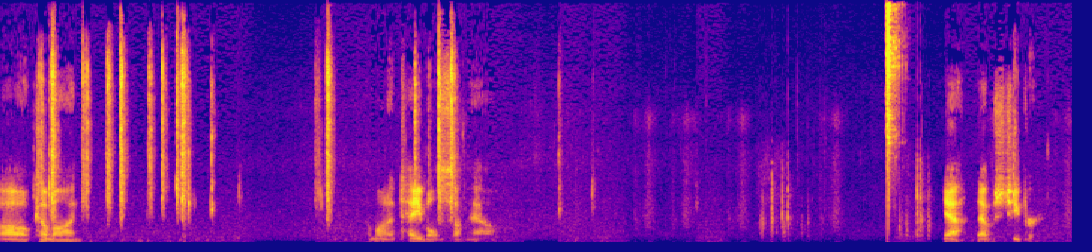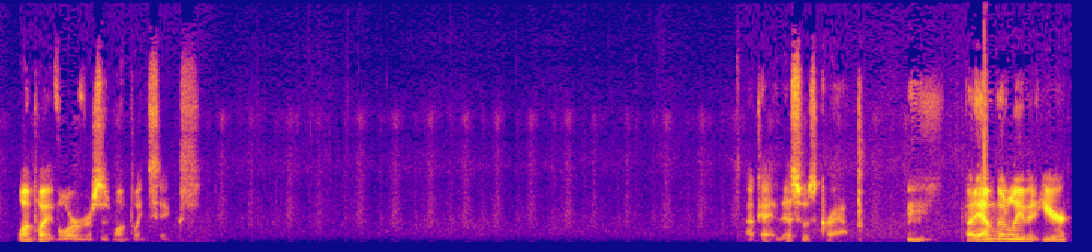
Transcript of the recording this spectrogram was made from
Oh, come on. I'm on a table somehow. Yeah, that was cheaper. 1.4 versus 1.6. Okay, this was crap. but I am going to leave it here.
